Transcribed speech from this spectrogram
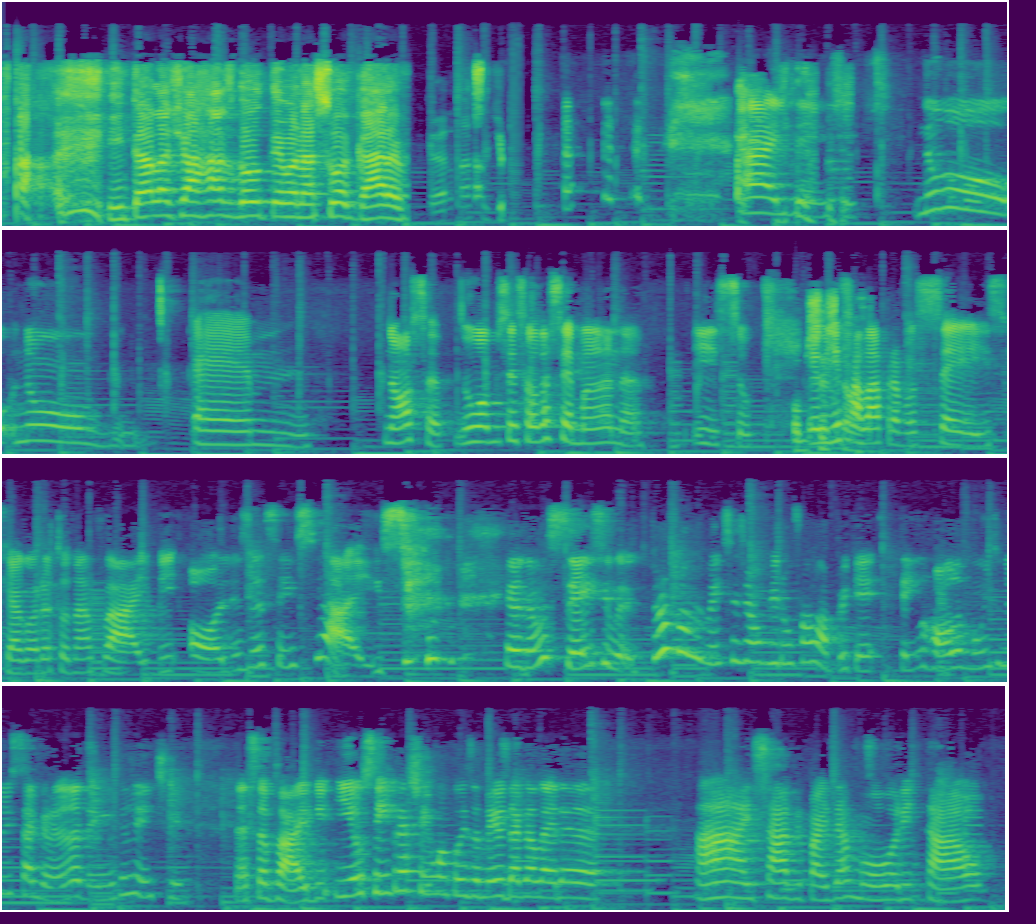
então ela já rasgou o tema na sua cara. Nossa, Ai, gente. No. no é, nossa, no Obsessão da Semana. Isso. Eu ia falar pra vocês que agora eu tô na vibe óleos essenciais. eu não sei se. Provavelmente vocês já ouviram falar, porque tem, rola muito no Instagram, tem muita gente nessa vibe. E eu sempre achei uma coisa meio da galera. Ai, sabe, paz e amor e tal.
